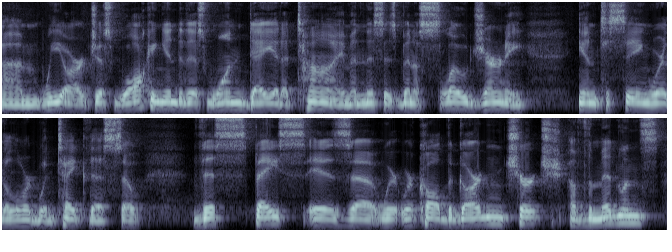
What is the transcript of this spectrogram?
Um, we are just walking into this one day at a time, and this has been a slow journey into seeing where the Lord would take this. So, this space is, uh, we're, we're called the Garden Church of the Midlands.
